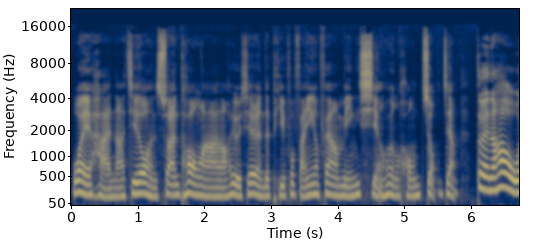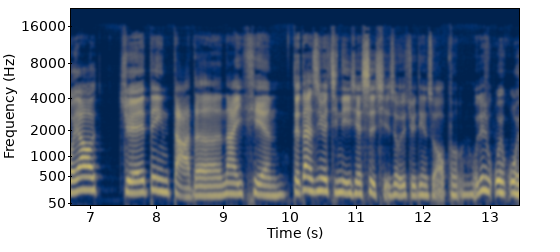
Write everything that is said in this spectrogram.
畏寒啊，肌肉很酸痛啊，然后有些人的皮肤反应非常明显，会很红肿这样，对，然后我要。决定打的那一天，对，但是因为经历一些事情，所以我就决定说，哦不，我就我我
